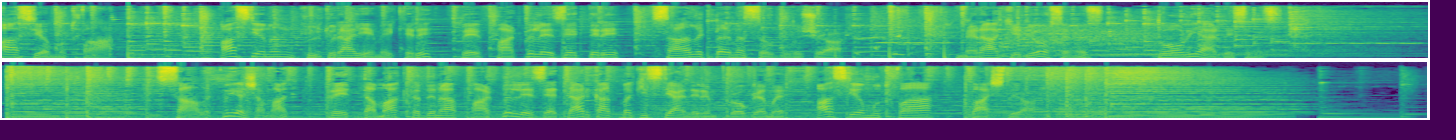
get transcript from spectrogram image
Asya Mutfağı. Asya'nın kültürel yemekleri ve farklı lezzetleri sağlıkla nasıl buluşuyor? Merak ediyorsanız doğru yerdesiniz. Sağlıklı yaşamak ve damak tadına farklı lezzetler katmak isteyenlerin programı Asya Mutfağı başlıyor.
